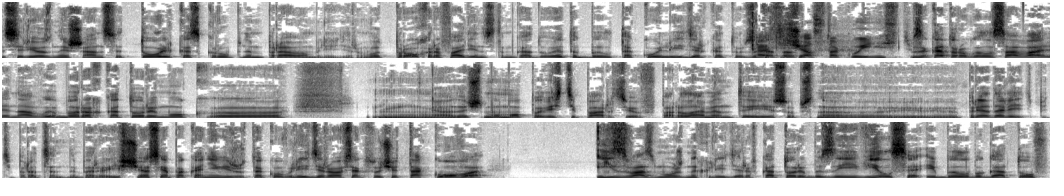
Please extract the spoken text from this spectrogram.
серьезные шансы только с крупным правым лидером. Вот Прохоров в 2011 году это был такой лидер, который... За а который, сейчас такой есть? За которого голосовали на выборах, который мог э, значит, мог повести партию в парламент и, собственно, преодолеть 5% барьер. И сейчас я пока не вижу такого лидера, во всяком случае, такого из возможных лидеров, который бы заявился и был бы готов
